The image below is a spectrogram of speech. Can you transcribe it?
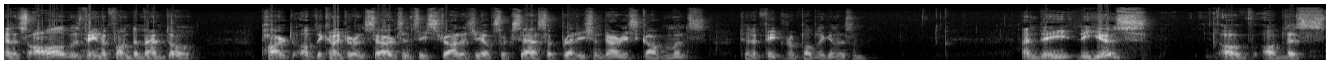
And it's always been a fundamental part of the counterinsurgency strategy of successive British and Irish governments to defeat republicanism. And the, the use of, of this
